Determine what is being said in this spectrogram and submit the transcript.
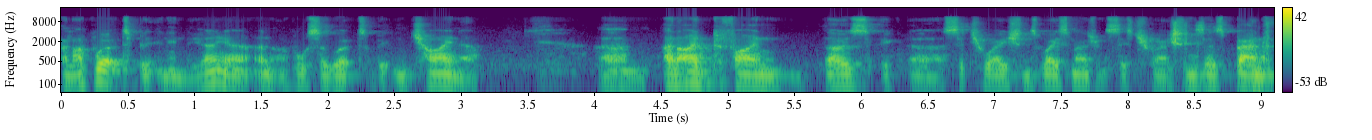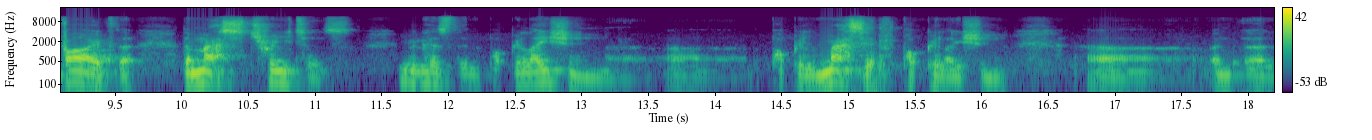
and I've worked a bit in India, yeah, and I've also worked a bit in China, um, and I define those uh, situations, waste management situations, as band five, the the mass treaters mm. because the population, uh, uh popul massive population, uh, and uh,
